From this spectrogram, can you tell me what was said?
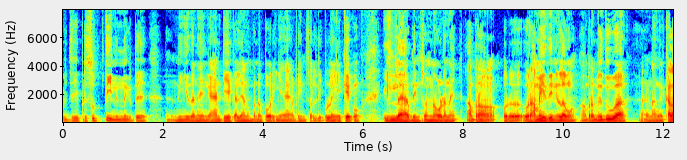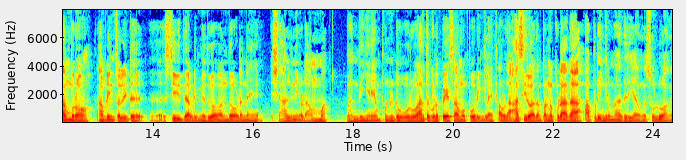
விஜய் இப்படி சுற்றி நின்றுக்கிட்டு நீங்கள் தானே எங்கள் ஆன்ட்டியை கல்யாணம் பண்ண போகிறீங்க அப்படின்னு சொல்லி பிள்ளைங்க கேட்கும் இல்லை அப்படின்னு சொன்ன உடனே அப்புறம் ஒரு ஒரு அமைதி நிலவும். அப்புறம் மெதுவாக நாங்கள் கிளம்புறோம் அப்படின்னு சொல்லிட்டு ஸ்ரீவித்யா அப்படி மெதுவாக வந்த உடனே ஷாலினியோட அம்மா வந்தீங்க. என் பொண்ணுகிட்ட ஒரு வார்த்தை கூட பேசாமல் போகிறீங்களே அவளை ஆசீர்வாதம் பண்ணக்கூடாதா? அப்படிங்கிற மாதிரி அவங்க சொல்லுவாங்க.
